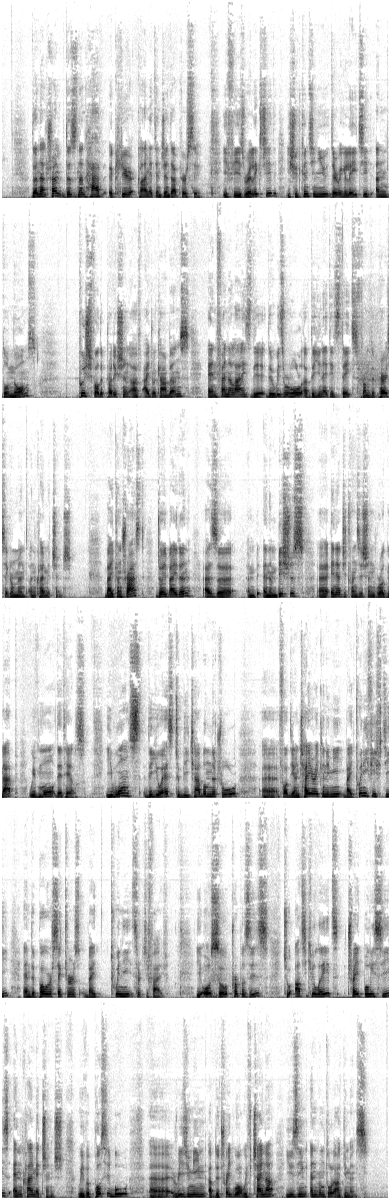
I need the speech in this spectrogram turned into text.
Donald Trump does not have a clear climate agenda per se. If he is re-elected, he should continue deregulated environmental norms, push for the production of hydrocarbons, and finalize the, the withdrawal of the United States from the Paris Agreement on climate change. By contrast, Joe Biden has a, an ambitious uh, energy transition roadmap with more details. He wants the US to be carbon neutral uh, for the entire economy by 2050 and the power sectors by 2035. He also proposes to articulate trade policies and climate change, with a possible uh, resuming of the trade war with China using environmental arguments.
